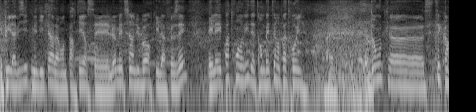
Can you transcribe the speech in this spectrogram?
Et puis la visite médicale avant de partir, c'est le médecin du bord qui la faisait. Et il n'avait pas trop envie d'être embêté en patrouille. Donc euh, c'était quand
